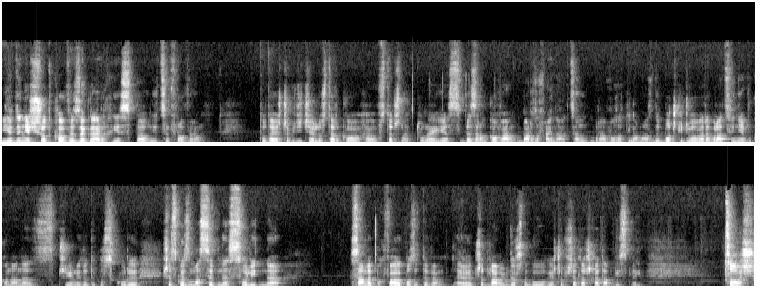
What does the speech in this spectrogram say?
Jedynie środkowy zegar jest w pełni cyfrowy. Tutaj jeszcze widzicie lusterko wsteczne, które jest bezramkowe. Bardzo fajny akcent. Brawo za tyle Mazdy. Boczki drzwiowe rewelacyjnie wykonane, z przyjemnej dotyku skóry. Wszystko jest masywne, solidne same pochwały pozytywem. E, przed Wami widoczny był jeszcze wyświetlacz head-up display. Coś,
